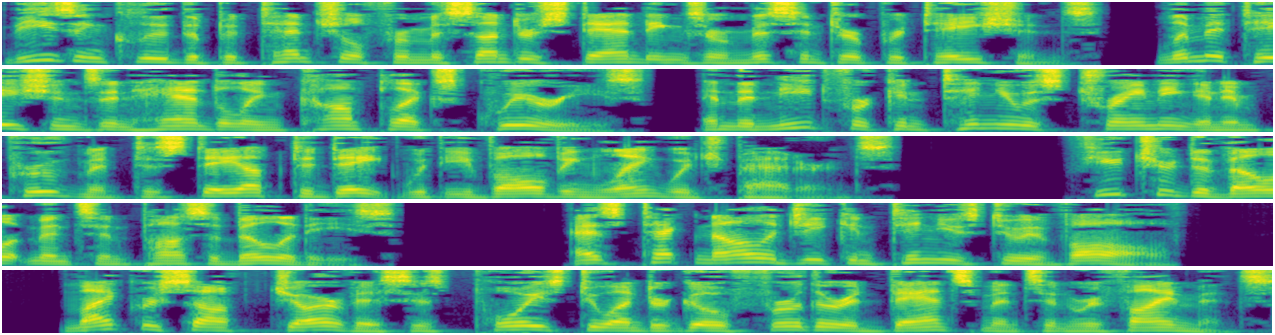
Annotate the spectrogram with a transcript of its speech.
These include the potential for misunderstandings or misinterpretations, limitations in handling complex queries, and the need for continuous training and improvement to stay up to date with evolving language patterns. Future developments and possibilities. As technology continues to evolve, Microsoft Jarvis is poised to undergo further advancements and refinements.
